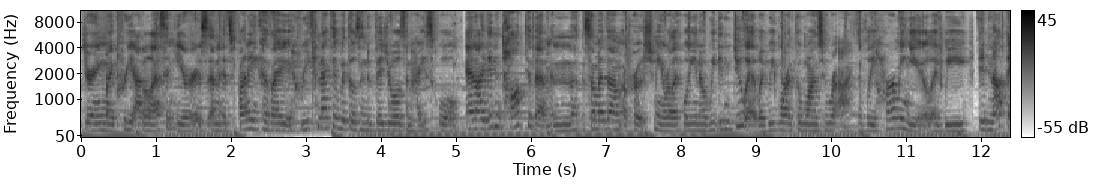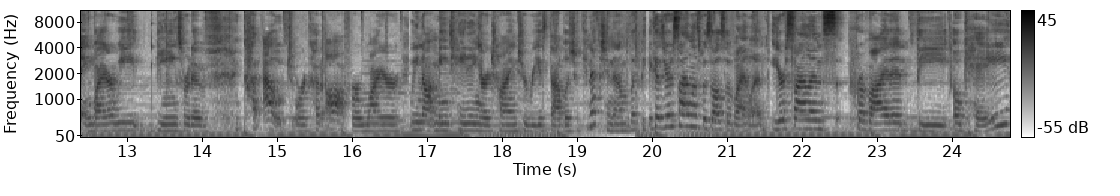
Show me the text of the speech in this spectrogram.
during my pre-adolescent years. And it's funny because I reconnected with those individuals in high school and I didn't talk to them. And some of them approached me and were like, well, you know, we didn't do it. Like we weren't the ones who were actively harming you. Like we did nothing. Why are we being sort of cut out or cut off? Or why are we not maintaining or trying to reestablish a connection? And I'm like, because your silence was also violent. Your silence provided the okay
